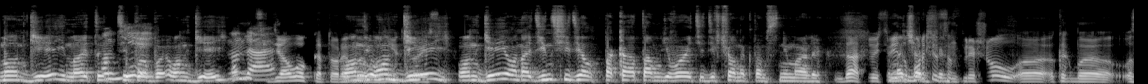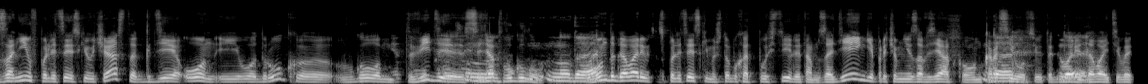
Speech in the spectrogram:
Ну, он гей, но это Он типа гей. бы- он гей. Ну да. Диалог, который Он, был он них, то есть- гей, он гей, он один сидел, пока там его эти девчонок там снимали. Да, то есть В Вилл начале Мортенсен пришел э, как бы за ним в полицейский участок, где он и его друг э, в голом Это виде полицейский. сидят в углу. Ну да. Он договаривается с полицейскими, чтобы их отпустили там за деньги, причем не за взятку. Он Да. красиво все это говорит. Да. Давайте вы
